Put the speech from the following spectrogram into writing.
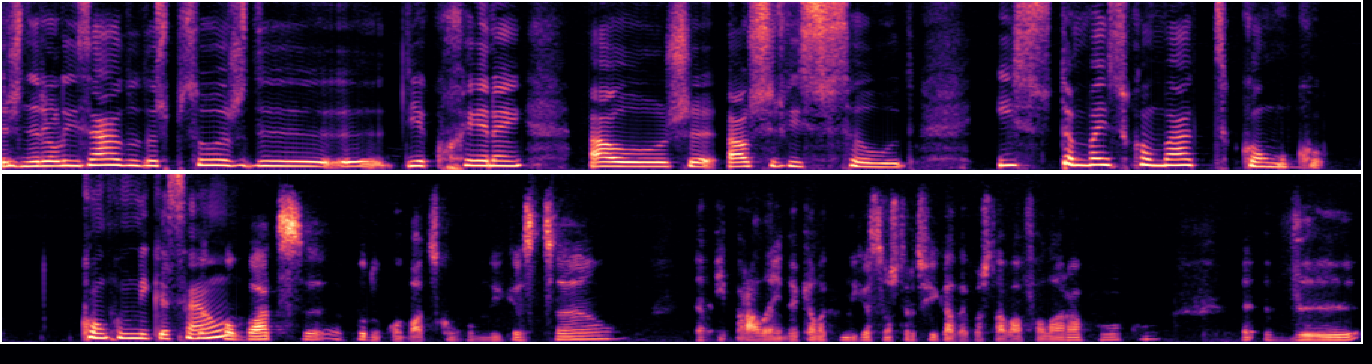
generalizado das pessoas de, de acorrerem aos, aos serviços de saúde. Isso também se combate como? Com comunicação? Combate-se combate com comunicação e para além daquela comunicação estratificada que eu estava a falar há pouco, de,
